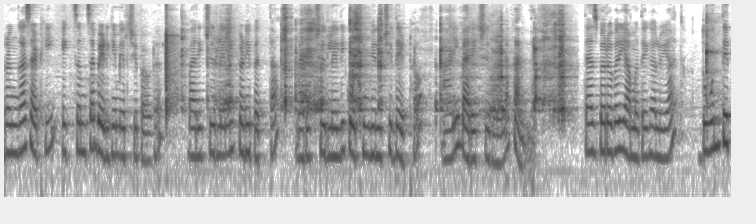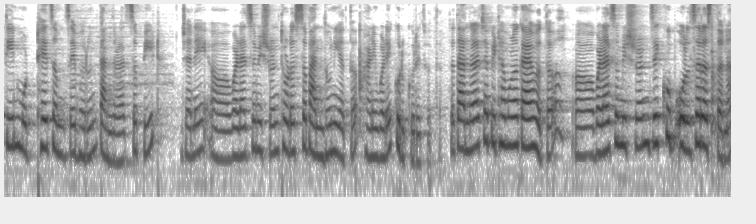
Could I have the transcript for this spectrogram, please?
रंगासाठी एक चमचा बेडगी मिरची पावडर. बारीक चिरलेली कढीपत्ता. बारीक चिरलेली कोथिंबिरीची देठं. आणि बारीक चिरलेला कांदा. त्याचबरोबर यामध्ये घालूयात दोन ते तीन मोठे चमचे भरून तांदळाचं पीठ ज्याने वड्याचं मिश्रण थोडंसं बांधून येतं आणि वडे कुरकुरीत होतं तर तांदळाच्या पिठामुळं काय होतं वड्याचं मिश्रण जे खूप ओलसर असतं ना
